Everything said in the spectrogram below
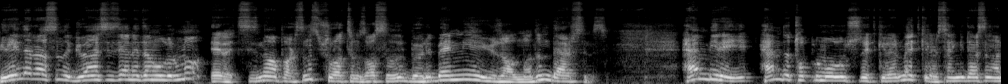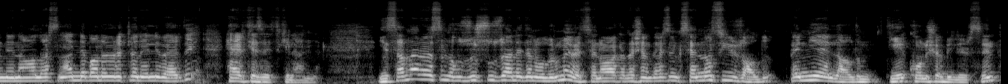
Bireyler arasında güvensizliğe neden olur mu? Evet siz ne yaparsınız? Suratınız asılır böyle ben niye yüz almadım dersiniz. Hem bireyi hem de toplumu olumsuz etkiler mi etkiler? Sen gidersin annene ağlarsın. Anne bana öğretmen 50 verdi. Herkes etkilendi. İnsanlar arasında huzursuzluğa neden olur mu? Evet sen o arkadaşına dersin ki sen nasıl 100 aldın? Ben niye 50 aldım diye konuşabilirsin.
